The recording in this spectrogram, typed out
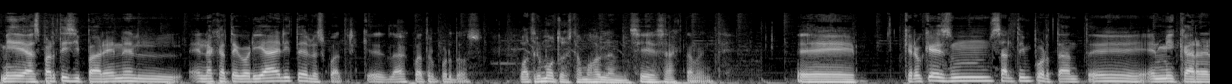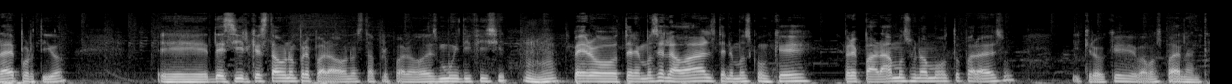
mi idea es participar en, el, en la categoría élite de los cuatro, que es la 4x2. Cuatro motos estamos hablando. Sí, exactamente. Eh, creo que es un salto importante en mi carrera deportiva. Eh, decir que está uno preparado o no está preparado es muy difícil, pero tenemos el aval, tenemos con qué, preparamos una moto para eso y creo que vamos para adelante.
